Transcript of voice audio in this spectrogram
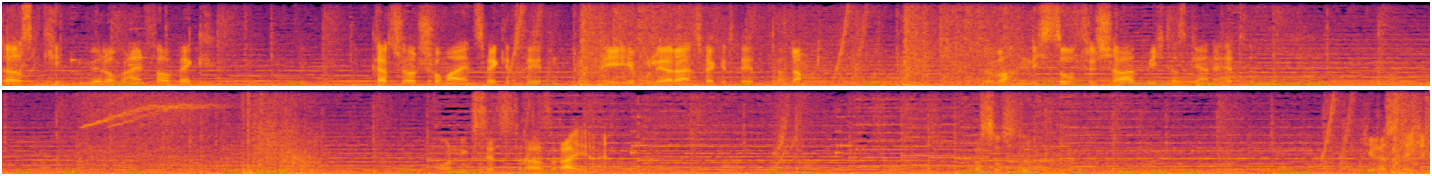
Das kicken wir doch einfach weg. Pikachu hat schon mal eins weggetreten. Ne, Evoli hat eins weggetreten. Verdammt. Wir machen nicht so viel Schaden, wie ich das gerne hätte. Und ich setze Raserei ein. Was suchst du? Die restlichen?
